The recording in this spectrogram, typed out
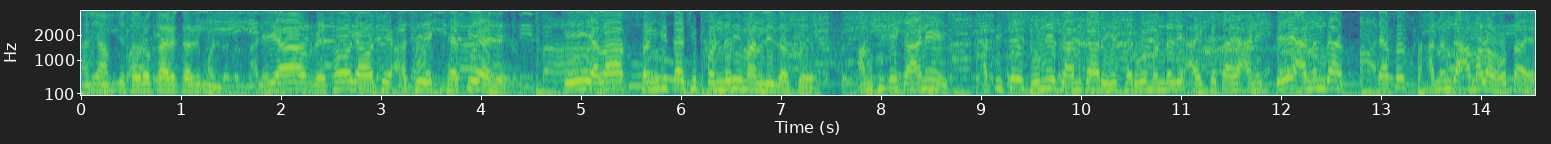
आणि आमचे सर्व कार्यकारी मंडळ. आणि या वेसावा गावाची अशी एक ख्याती आहे की याला संगीताची पंढरी मानली जाते आमची जी गाणे अतिशय जुने जाणकार हे सर्व मंडळी ऐकत आहे आणि ते आनंदात त्याचाच आनंद आम्हाला होत आहे.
